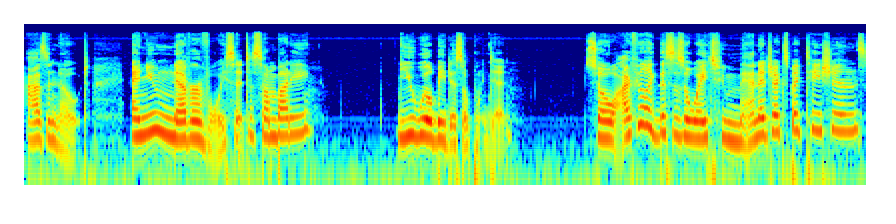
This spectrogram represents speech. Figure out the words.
as a note and you never voice it to somebody you will be disappointed. So i feel like this is a way to manage expectations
